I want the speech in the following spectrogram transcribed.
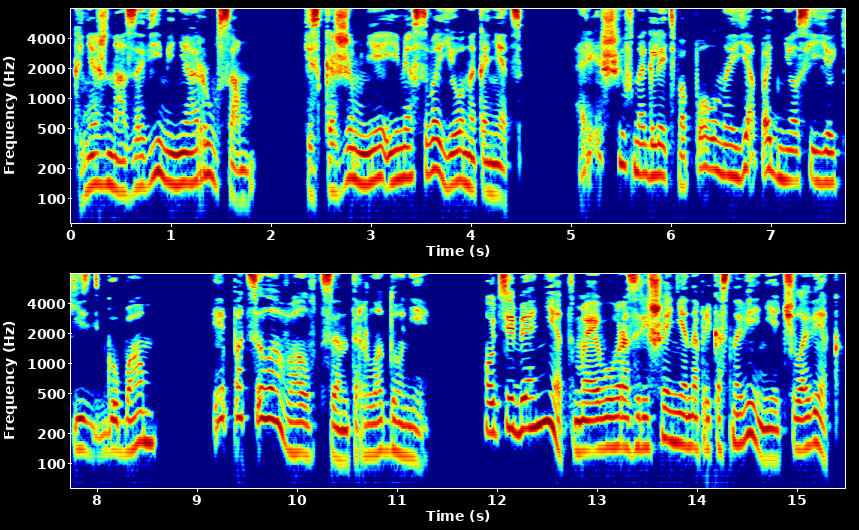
Княжна, зови меня Русом. И скажи мне имя свое, наконец. Решив наглеть по полной, я поднес ее кисть к губам и поцеловал в центр ладони. «У тебя нет моего разрешения на прикосновение, человек».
